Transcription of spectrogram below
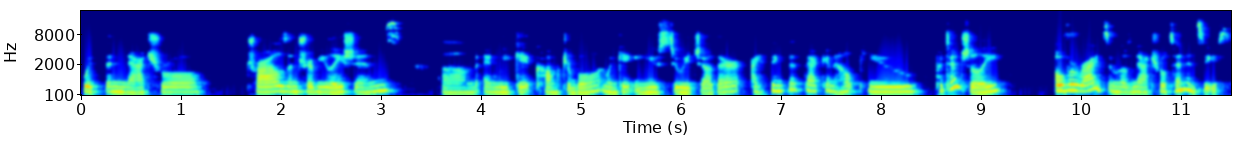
with the natural trials and tribulations, um, and we get comfortable and we get used to each other. I think that that can help you potentially override some of those natural tendencies.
